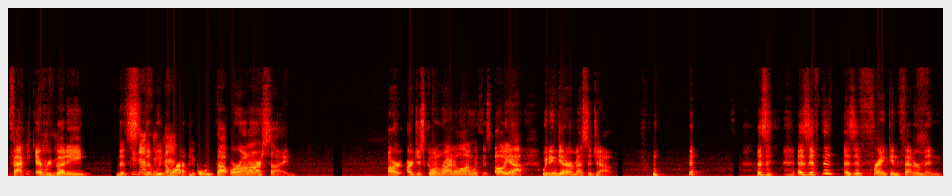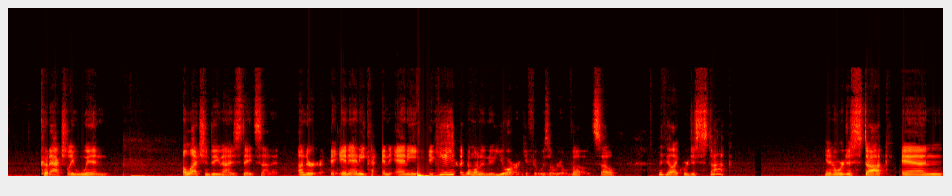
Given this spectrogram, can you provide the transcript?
In fact, everybody that's that we, a lot of people we thought were on our side are are just going right along with this. Oh yeah, we didn't get our message out. as if, as if the as if Franken Fetterman could actually win election to the United States Senate under in any in any he, he couldn't have won in New York if it was a real vote. So I feel like we're just stuck. You know, we're just stuck and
